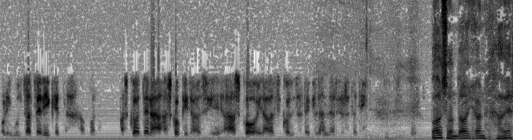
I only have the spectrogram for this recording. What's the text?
hori bultzatzerik eta bueno, asko dena asko kira asko irabaziko litzateke alderri horretatik. Bo, ondo, Jon, a ver,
